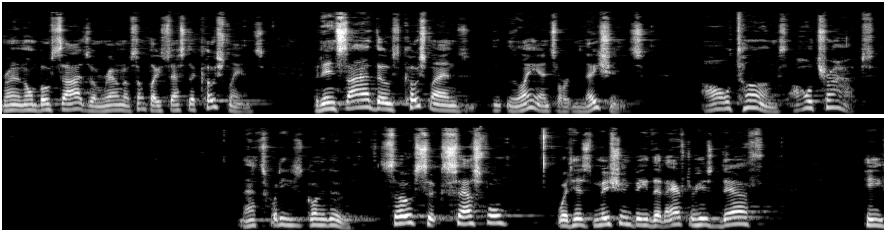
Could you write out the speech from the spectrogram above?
running on both sides of them, around them someplace. That's the coastlands. But inside those coastlands, lands are nations, all tongues, all tribes. That's what he's going to do. So successful would his mission be that after his death, he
